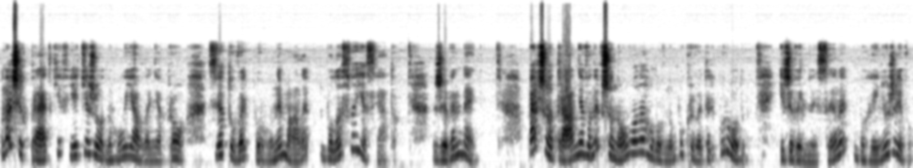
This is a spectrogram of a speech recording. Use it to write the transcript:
У наших предків, які жодного уявлення про святу Вальпургу не мали, було своє свято Живен день. 1 травня вони вшановували головну покровительку роду і живильної сили богиню Живу.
